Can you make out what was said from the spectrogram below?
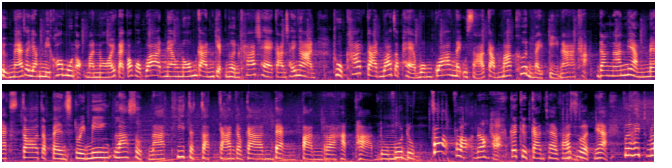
ถึงแม้จะยังมีข้อมูลออกมาน้อย แต่ก็พบว่าแนวโน้มการเก็บเงินค่าแชร์การใช้งาน ถูกคาดการณ์ว่าจะแผ่วงกว้างในอุตสาหกรรมมากขึ้นในปีหน้าค่ะ ดังนั้นเนี่ย Max ก็จะเป็นสตรีมมิ่งล่าสุดนะ ที่จะจัดการกับการแบ่งปันรหัสผ่านดูพูดดู เพราะเพราะเนาะก็คือการแชร์พาสเวิร์ดเนี่ยเพื่อให้ธุร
